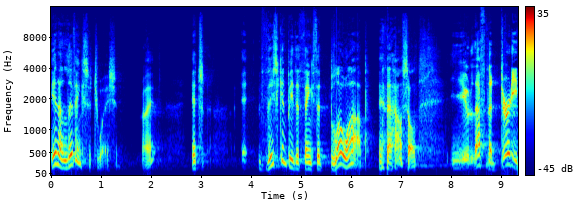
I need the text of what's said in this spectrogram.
in a living situation, right? It's, it, these can be the things that blow up in a household you left the dirty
